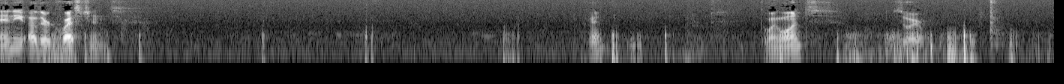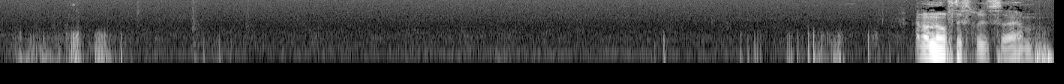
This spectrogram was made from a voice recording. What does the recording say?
Any other questions? Okay. Going once. Zoyer. I don't know if this was um,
